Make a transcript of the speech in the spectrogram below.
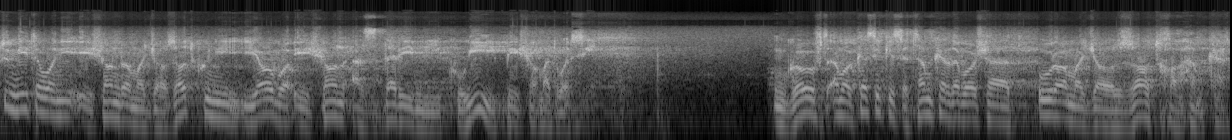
تو می توانی ایشان را مجازات کنی یا با ایشان از در نیکویی پیش آمد ورزی؟ گفت اما کسی که ستم کرده باشد او را مجازات خواهم کرد.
